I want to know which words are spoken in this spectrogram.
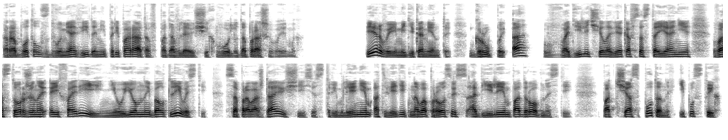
работал с двумя видами препаратов, подавляющих волю допрашиваемых. Первые медикаменты группы А вводили человека в состояние восторженной эйфории, неуемной болтливости, сопровождающейся стремлением ответить на вопросы с обилием подробностей, подчас путанных и пустых.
